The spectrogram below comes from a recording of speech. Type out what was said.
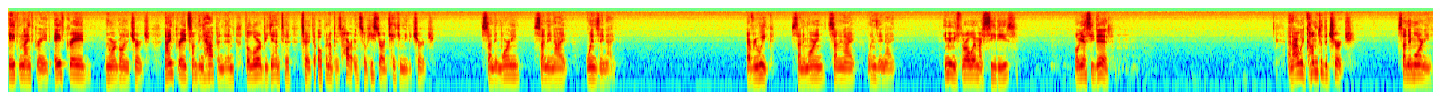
Eighth and ninth grade. Eighth grade, we weren't going to church. Ninth grade, something happened, and the Lord began to, to, to open up his heart. And so he started taking me to church Sunday morning, Sunday night, Wednesday night. Every week. Sunday morning, Sunday night, Wednesday night. He made me throw away my CDs. Oh, yes, he did. And I would come to the church Sunday morning,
